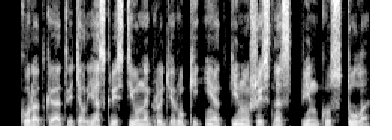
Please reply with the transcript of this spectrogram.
— коротко ответил я, скрестив на груди руки и откинувшись на спинку стула.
